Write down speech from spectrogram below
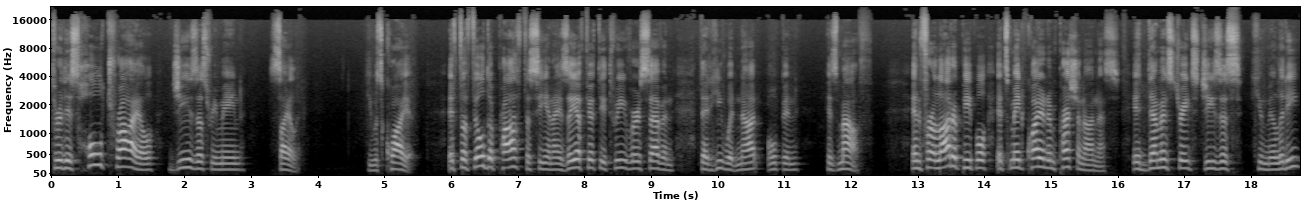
through this whole trial, Jesus remained silent. He was quiet. It fulfilled the prophecy in Isaiah 53, verse 7, that he would not open his mouth. And for a lot of people, it's made quite an impression on us. It demonstrates Jesus' humility.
